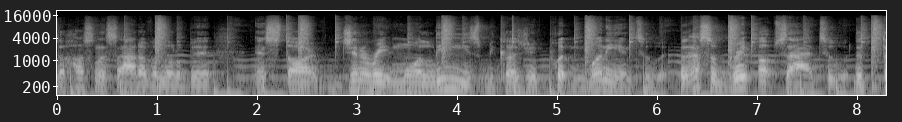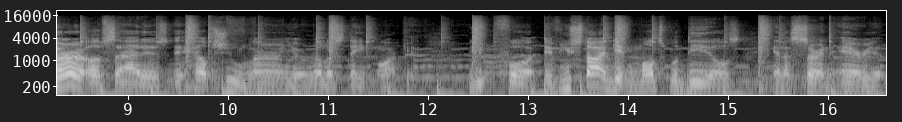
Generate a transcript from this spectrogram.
the hustling side of a little bit and start generating more leads because you're putting money into it. That's a great upside to it. The third upside is it helps you learn your real estate market. You, for if you start getting multiple deals in a certain area,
